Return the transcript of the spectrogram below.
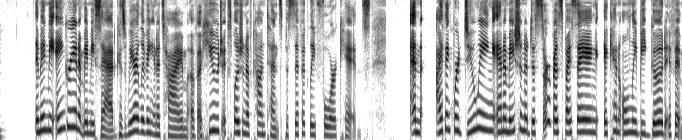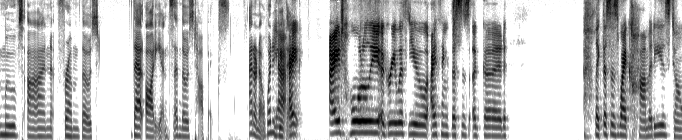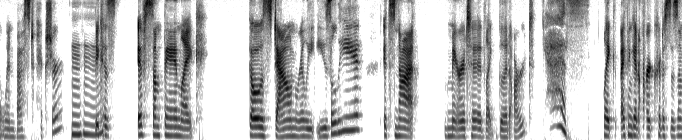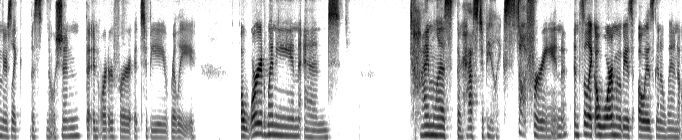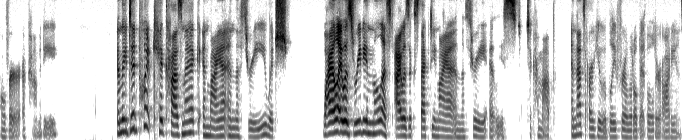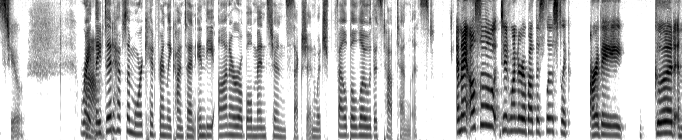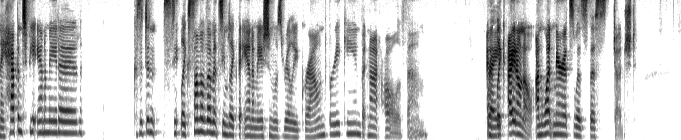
It made me angry and it made me sad because we are living in a time of a huge explosion of content specifically for kids. And I think we're doing animation a disservice by saying it can only be good if it moves on from those that audience and those topics. I don't know. What did Yeah, you think? I I totally agree with you. I think this is a good like this is why comedies don't win best picture mm-hmm. because if something like goes down really easily, it's not merited like good art. yes. like I think in art criticism, there's like this notion that in order for it to be really award winning and timeless, there has to be like suffering. And so, like, a war movie is always going to win over a comedy. And they did put Kid Cosmic and Maya in the three, which while I was reading the list, I was expecting Maya and the three at least to come up. And that's arguably for a little bit older audience too. Right. they Um, did have some more kid friendly content in the honorable mentions section, which fell below this top 10 list. And I also did wonder about this list like, are they good and they happen to be animated? because it didn't seem like some of them it seemed like the animation was really groundbreaking but not all of them And, Right. like i don't know on what merits was this judged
